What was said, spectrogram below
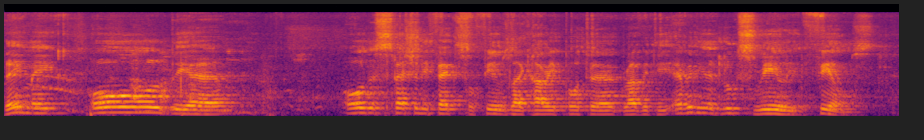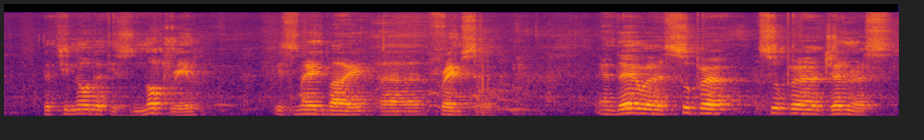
They make all the, uh, all the special effects for films like Harry Potter, Gravity, everything that looks real in films that you know that is not real is made by uh, Framestore. And they were super, super generous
